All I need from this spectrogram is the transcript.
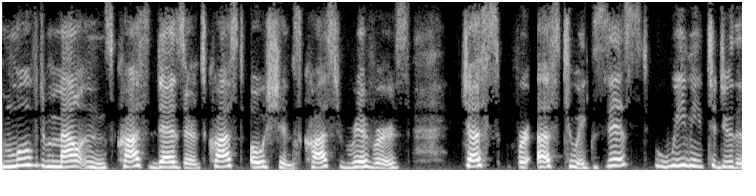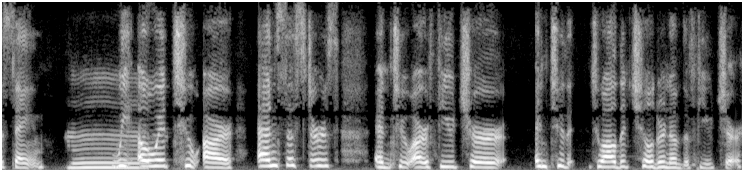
moved mountains crossed deserts crossed oceans crossed rivers just for us to exist we need to do the same Mm. We owe it to our ancestors and to our future and to the, to all the children of the future.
